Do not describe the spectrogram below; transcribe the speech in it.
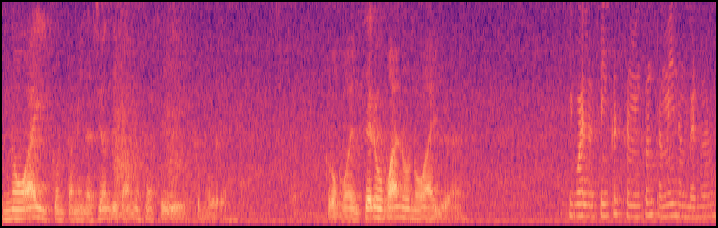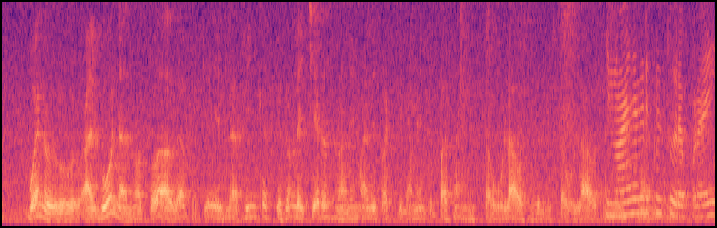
no hay contaminación, digamos así, como, como el ser humano no hay. Igual las fincas también contaminan, ¿verdad? Bueno, algunas, no todas, ¿verdad? porque las fincas que son lecheras son animales prácticamente pasan estabulados o semistabulados. ¿Y no hay agricultura por ahí?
